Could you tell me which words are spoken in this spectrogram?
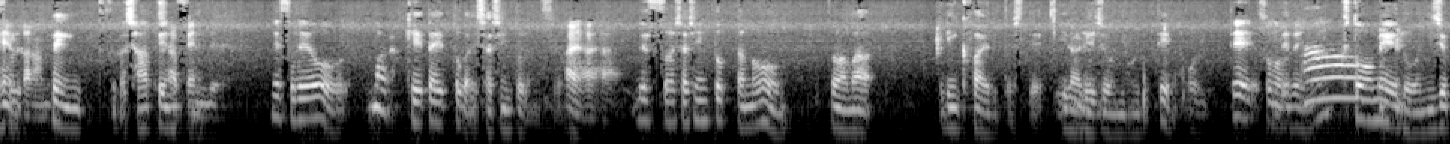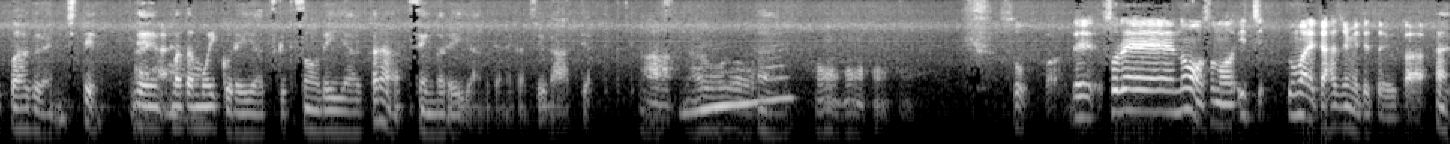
ペンかなんペンとかシャーペンャーペンで。でそれを、まあ、携帯とかで写真撮るんですよ、はいはいはい。でその写真撮ったのをそのままリンクファイルとしていられ状に置いて、置いてその上に不透明度を20%ぐらいにしてでまたもう一個レイヤー作ってそのレイヤーから線画レイヤーみたいな感じでガーってやっていくっていうああなるうんほどはいほうほうほうほう。そうか。でそれのその一生まれて初めてというかはい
